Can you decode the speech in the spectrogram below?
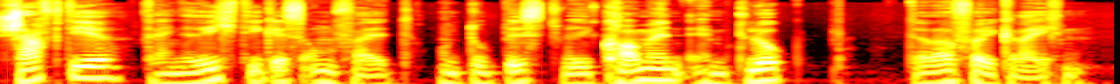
Schaff dir dein richtiges Umfeld und du bist willkommen im Club der Erfolgreichen.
